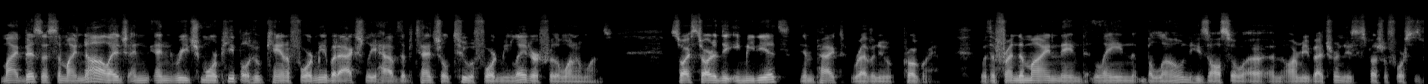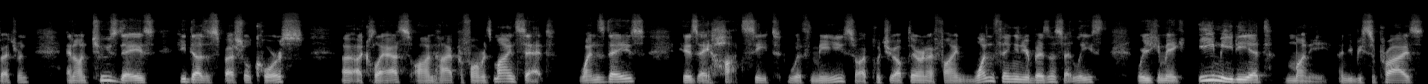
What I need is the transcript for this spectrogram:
my business and my knowledge and, and reach more people who can't afford me but actually have the potential to afford me later for the one-on-ones so i started the immediate impact revenue program with a friend of mine named Lane Balone. He's also a, an Army veteran. He's a Special Forces veteran. And on Tuesdays, he does a special course, uh, a class on high performance mindset. Wednesdays is a hot seat with me. So I put you up there and I find one thing in your business at least where you can make immediate money. And you'd be surprised.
